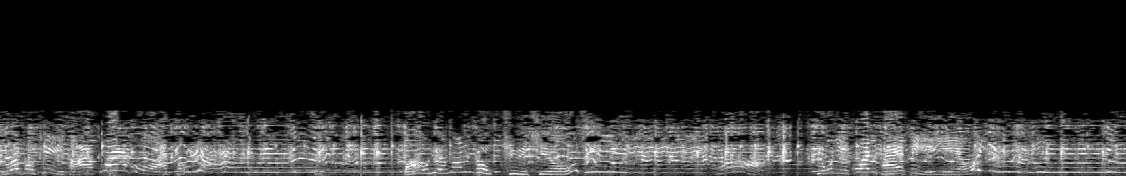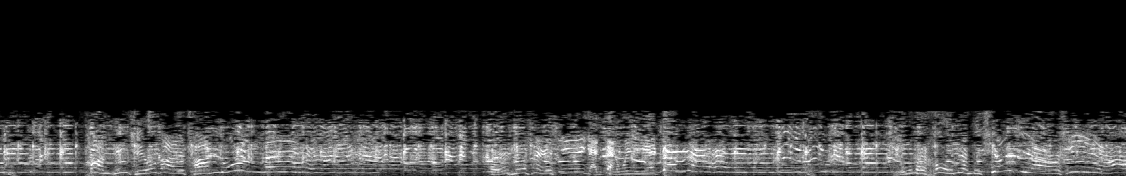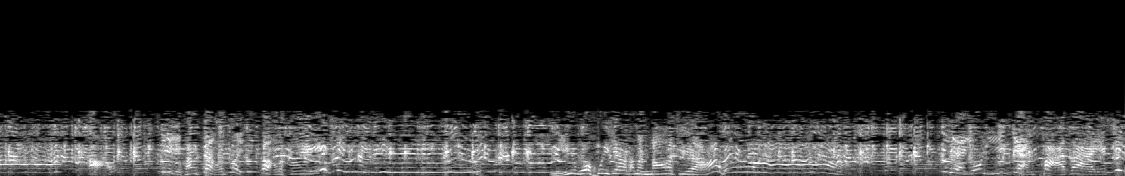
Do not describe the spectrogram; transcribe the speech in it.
何处去把棺椁走？宝月庵中去求吉啊！求你棺材必有在后面的墙角下，好地方正对，更随心。你我回家，咱们拿家伙。却有一件怕在心。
